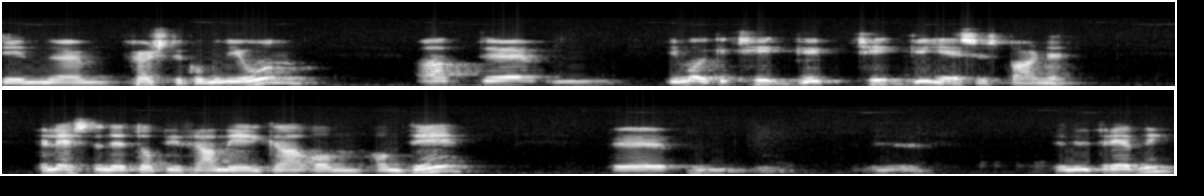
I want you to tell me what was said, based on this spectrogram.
sin um, første kommunion at uh, de må ikke tygge, tygge Jesusbarnet. Jeg leste nettopp fra Amerika om, om det. Eh, en utredning.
